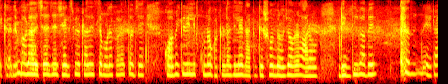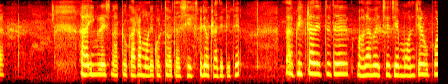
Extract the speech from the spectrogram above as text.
এখানে বলা হয়েছে যে শেক্সপিয়ার ট্র্যাজেডিতে মনে করা হতো যে কমিক রিলিফ কোনো ঘটনা দিলে নাটকের সৌন্দর্য আরও বৃদ্ধি পাবে। এটা ইংরেজ নাট্যকাররা মনে করতে হতো শেক্সপিয়ার ট্র্যাজেডিতে ট্র্যাজেডিতে বলা হয়েছে যে মঞ্চের উপর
